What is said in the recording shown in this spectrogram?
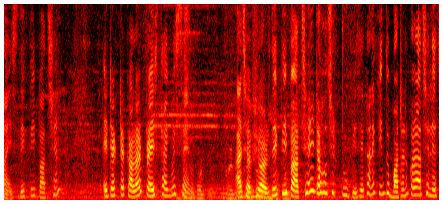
নাইস দেখতেই পাচ্ছেন। এটা একটা কালার প্রাইস থাকবে সেম আচ্ছা ভিউয়ার্স দেখতেই পাচ্ছেন এটা হচ্ছে টু পিস এখানে কিন্তু বাটন করা আছে লেজ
